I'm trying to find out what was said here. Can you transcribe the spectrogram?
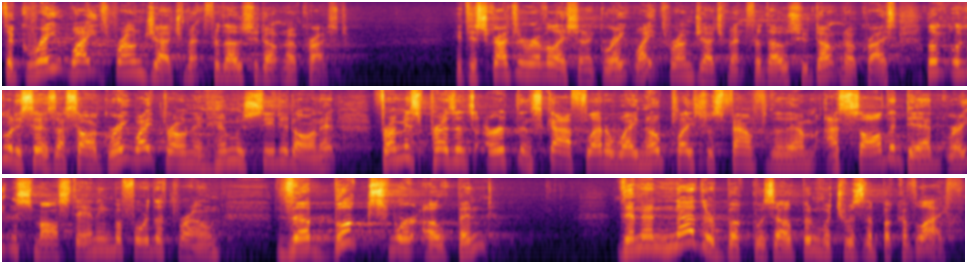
the great white throne judgment for those who don't know Christ. He describes in Revelation a great white throne judgment for those who don't know Christ. Look, look what he says I saw a great white throne and him who seated on it. From his presence, earth and sky fled away. No place was found for them. I saw the dead, great and small, standing before the throne. The books were opened. Then another book was opened, which was the book of life.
